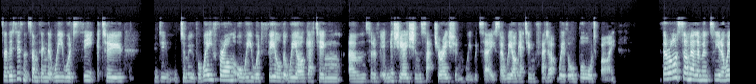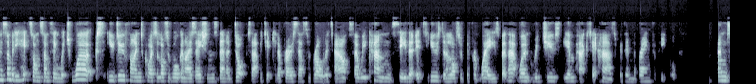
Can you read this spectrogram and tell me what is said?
So this isn't something that we would seek to do, to move away from, or we would feel that we are getting um, sort of initiation saturation, we would say. So we are getting fed up with or bored by. There are some elements, you know, when somebody hits on something which works, you do find quite a lot of organisations then adopt that particular process and roll it out. So we can see that it's used in a lot of different ways, but that won't reduce the impact it has within the brain for people. And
